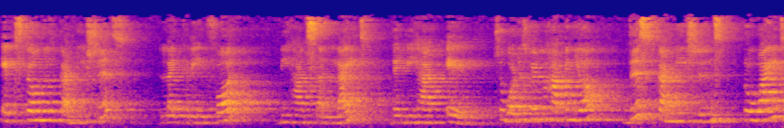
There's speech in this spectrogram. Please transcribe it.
external conditions like rainfall. We have sunlight then we have air. So what is going to happen here? This conditions provides,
